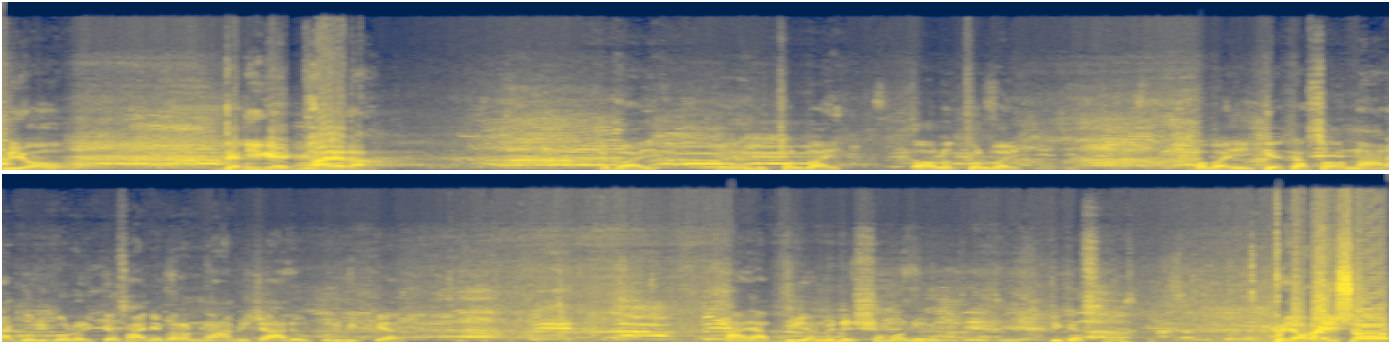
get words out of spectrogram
প্রিয় ডেলিগেট ভাইয়েরা ভাই লুৎফল ভাই ও লুৎফল ভাই ও ভাই ইকে কাছ? নারা গরিবলের কে সাইনি করার নাম হিসেবে আলু উপর মিটকে আয় আর দুজন মিনিট সময় ঠিক আছে? প্রিয় ভাই সব,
